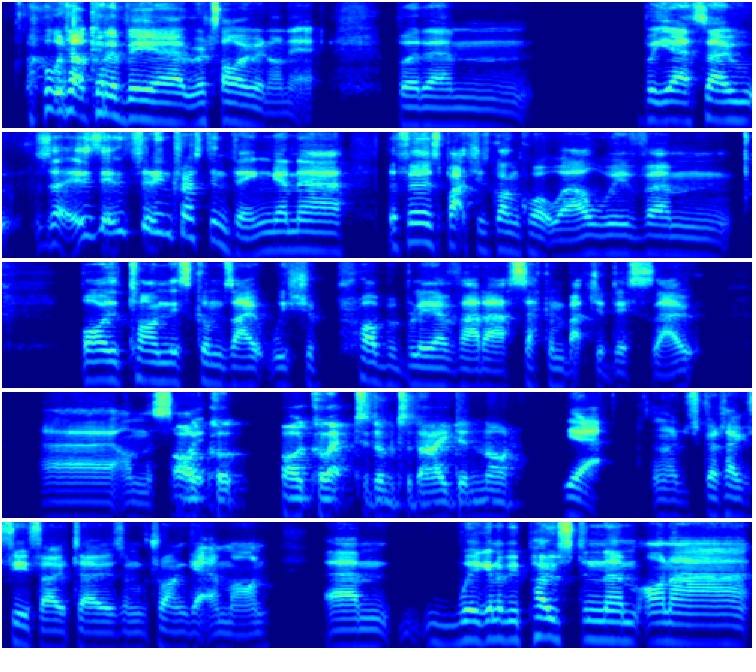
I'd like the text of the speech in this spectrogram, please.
We're not going to be uh, retiring on it, but um, but yeah, so, so it's, it's an interesting thing, and uh, the first batch has gone quite well. We've um, by the time this comes out, we should probably have had our second batch of discs out uh, on the I, site. col- I collected them today, didn't I? Yeah, and I've just got to take a few photos and we'll try and get them on. Um, we're going to be posting them on our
